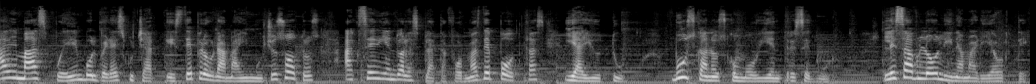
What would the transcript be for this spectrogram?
Además, pueden volver a escuchar este programa y muchos otros accediendo a las plataformas de podcast y a YouTube. Búscanos como Vientre Seguro. Les habló Lina María Ortega.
